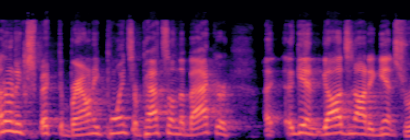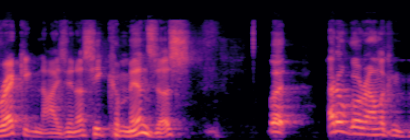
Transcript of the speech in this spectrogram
I don't expect the brownie points or pats on the back or again, God's not against recognizing us. He commends us. But I don't go around looking,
